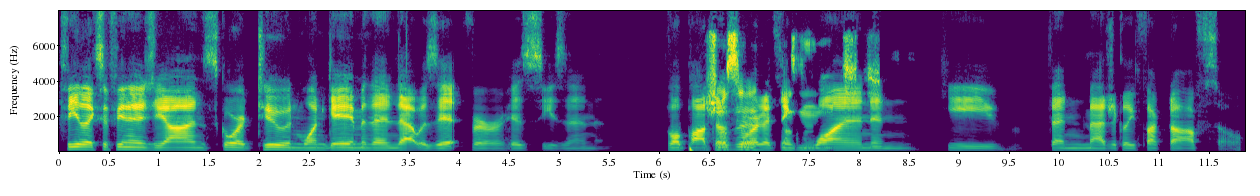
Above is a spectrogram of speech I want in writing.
Felix Afena scored two in one game, and then that was it for his season. And Volpato Jose scored, I think, one, and he then magically fucked off. So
